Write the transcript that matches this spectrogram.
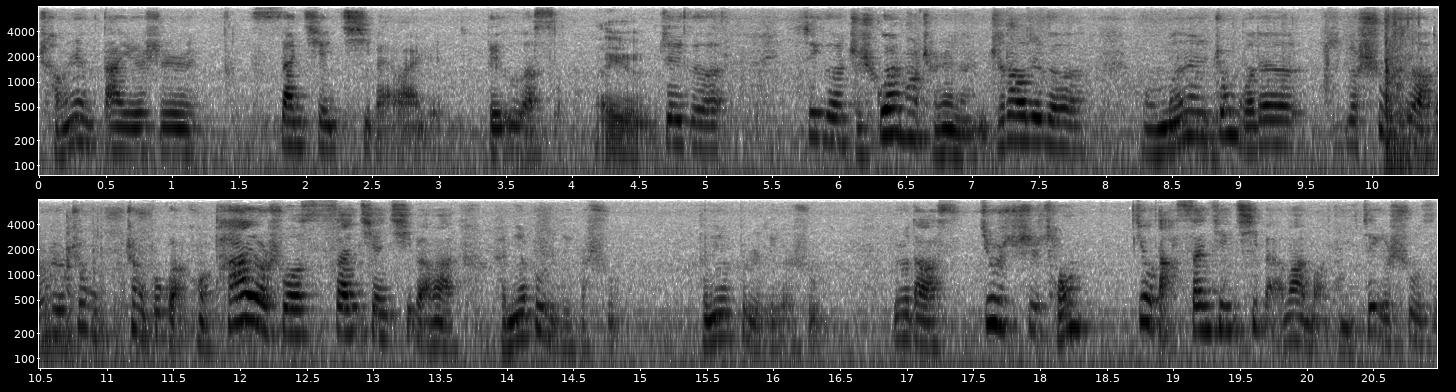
承认大约是三千七百万人被饿死了。哎呦。这个，这个只是官方承认的。你知道这个，我们中国的这个数字啊，都是政政府管控。他要说三千七百万，肯定不止这个数，肯定不止这个数。就是打，就是从。就打三千七百万嘛，以这个数字，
